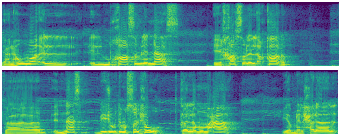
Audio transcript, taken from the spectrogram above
يعني هو ال- المخاصم للناس خاصة للأقارب. فالناس بيجوا بدهم يصلحوه تكلموا معاه. يا ابن الحلال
